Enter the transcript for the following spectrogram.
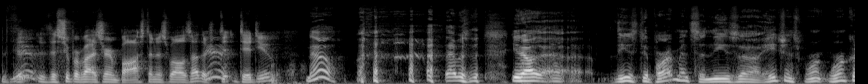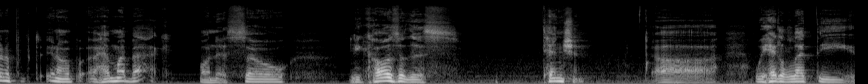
the, Yeah. the supervisor in Boston as well as others. Yeah. D- did you? No, that was, you know, uh, these departments and these uh, agents weren't weren't going to, you know, have my back on this. So, because of this tension, uh, we had to let the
